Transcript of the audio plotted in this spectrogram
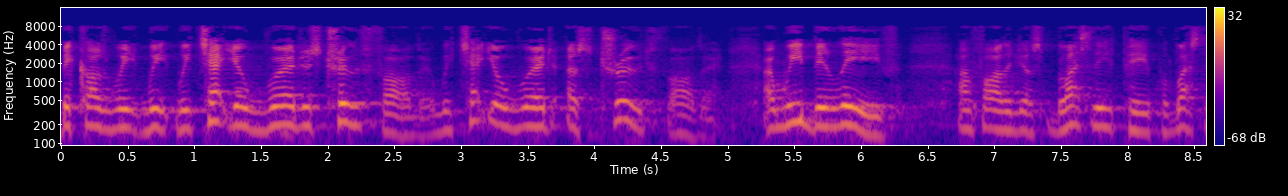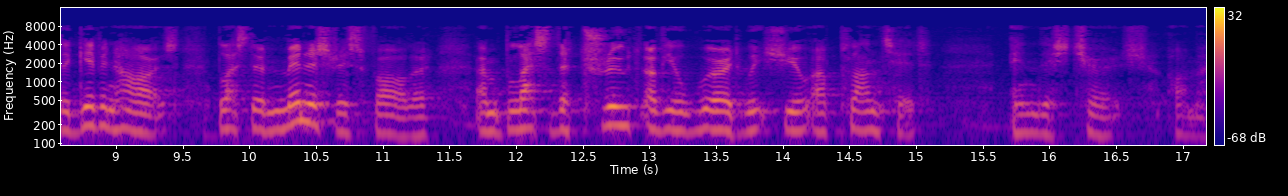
because we, we, we take your word as truth, Father. We take your word as truth, Father. And we believe and Father, just bless these people, bless their giving hearts, bless their ministries, Father, and bless the truth of your word which you have planted in this church. Amen.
